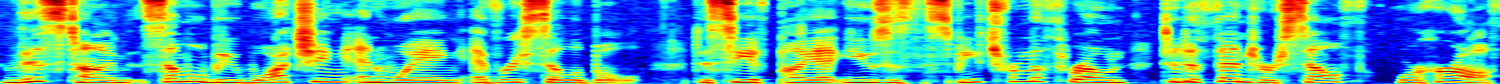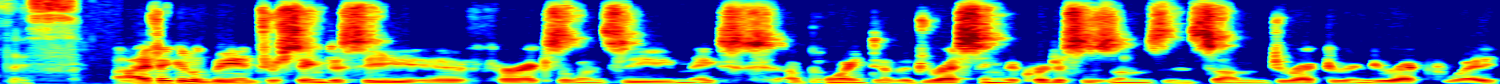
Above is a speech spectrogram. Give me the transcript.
This time, some will be watching and weighing every syllable to see if Payette uses the speech from the throne to defend herself or her office. I think it'll be interesting to see if Her Excellency makes a point of addressing the criticisms in some direct or indirect way.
